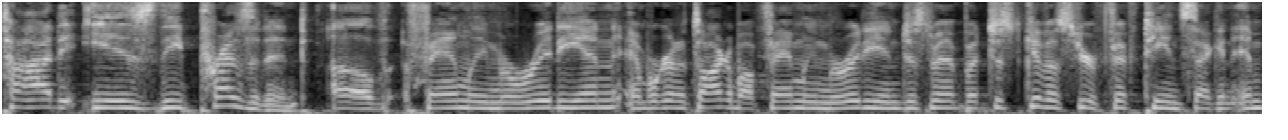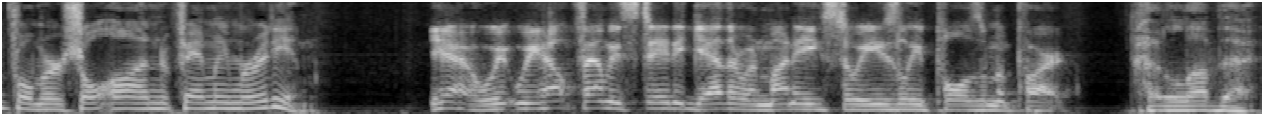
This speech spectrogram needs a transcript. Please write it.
Todd is the president of Family Meridian, and we're going to talk about Family Meridian in just a minute, but just give us your 15 second infomercial on Family Meridian. Yeah, we, we help families stay together when money so easily pulls them apart. I love that.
